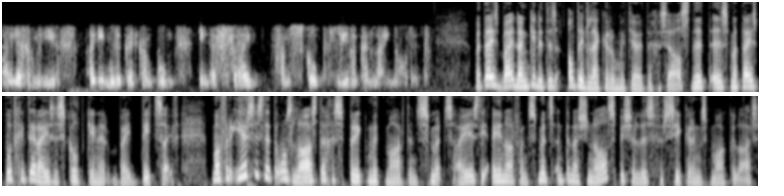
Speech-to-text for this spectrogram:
veilige manier uit die moeilikheid kan kom en 'n vry van skuld lewe kan lei na dit. Matthys baie dankie. Dit is altyd lekker om met jou te gesels. Dit is Matthys Potgieter, hy is 'n skuldkenner by DebtSafe. Maar vereers is dit ons laaste gesprek met Martin Smits. Hy is die eienaar van Smits Internasionaal Spesialis Versekeringsmakelaars.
